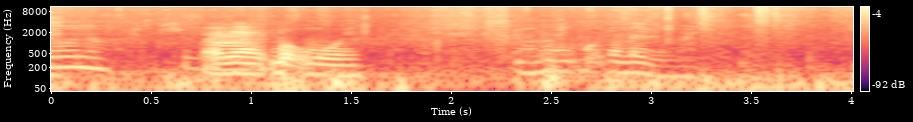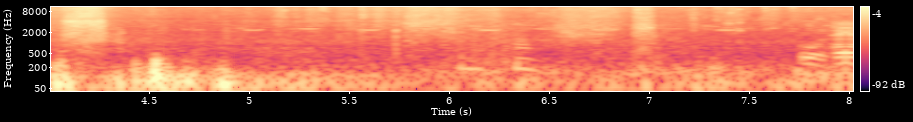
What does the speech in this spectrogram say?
អូនោះតែយើងបុកមួយបុកទៅលើអូថៃ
